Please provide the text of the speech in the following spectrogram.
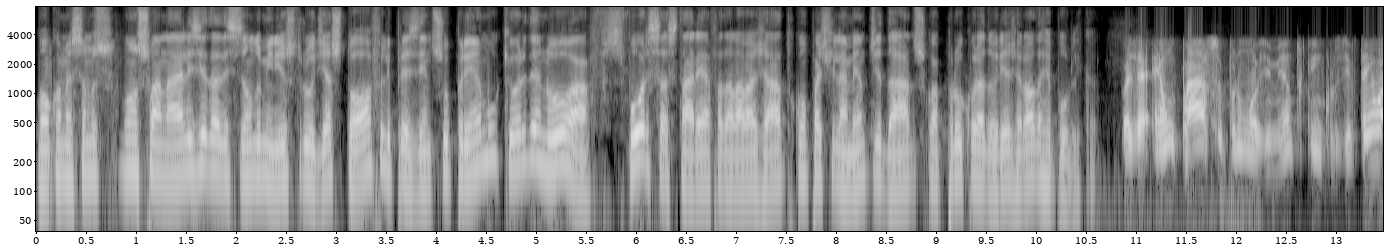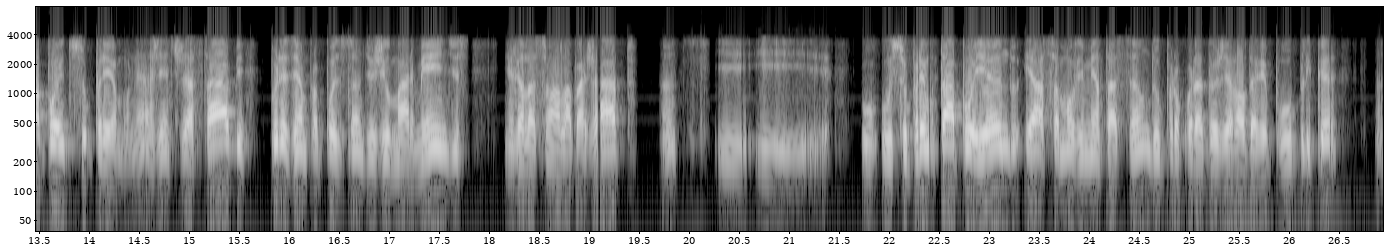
Bom, começamos com sua análise da decisão do ministro Dias Toffoli, presidente supremo, que ordenou às forças-tarefa da Lava Jato compartilhamento de dados com a Procuradoria-Geral da República. Passo para um movimento que, inclusive, tem o apoio do Supremo. Né? A gente já sabe, por exemplo, a posição de Gilmar Mendes em relação à Lava Jato, né? e, e o, o, Supremo está apoiando essa movimentação do Procurador-Geral da República, né?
